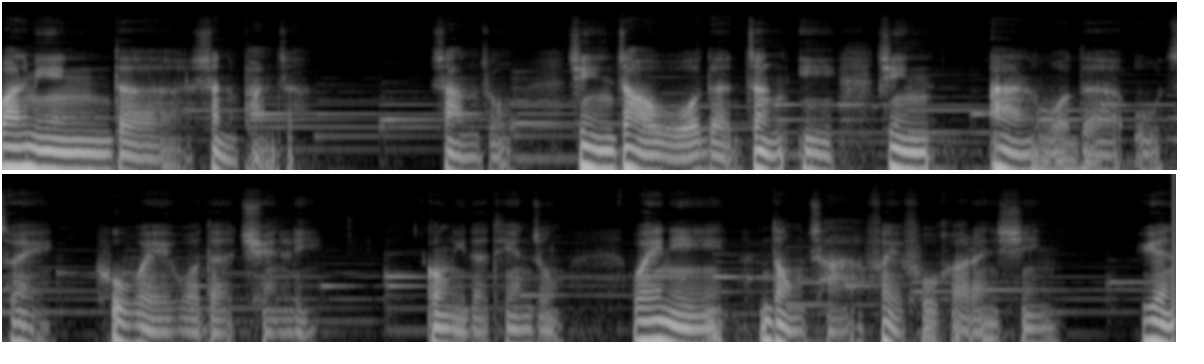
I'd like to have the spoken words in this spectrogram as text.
万民的审判者，上主，请照我的正义，请按我的无罪护卫我的权利。公义的天主，为你洞察肺腑和人心，愿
